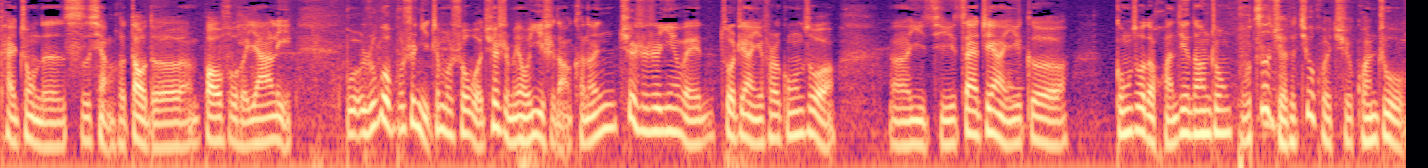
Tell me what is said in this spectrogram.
太重的思想和道德包袱和压力。不，如果不是你这么说，我确实没有意识到，可能确实是因为做这样一份工作，呃，以及在这样一个工作的环境当中，不自觉的就会去关注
